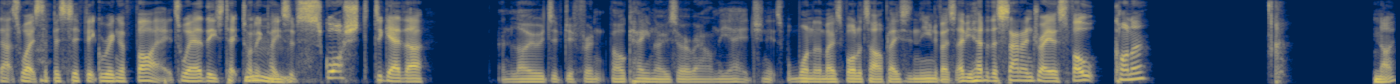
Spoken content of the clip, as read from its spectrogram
That's why it's the Pacific Ring of Fire. It's where these tectonic Hmm. plates have squashed together and loads of different volcanoes are around the edge. And it's one of the most volatile places in the universe. Have you heard of the San Andreas Fault, Connor? No.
